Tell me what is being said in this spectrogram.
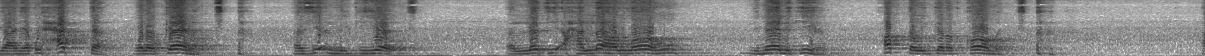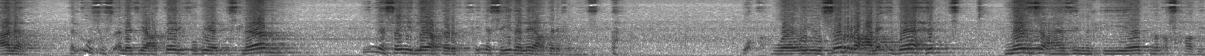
يعني يقول حتى ولو كانت هذه الملكيات التي أحلها الله لمالكيها حتى وإن كانت قامت على الأسس التي يعترف بها الإسلام إن سيد لا يعترف إن سيدا لا يعترف بهذا. ويصر على إباحة نزع هذه الملكيات من أصحابها.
